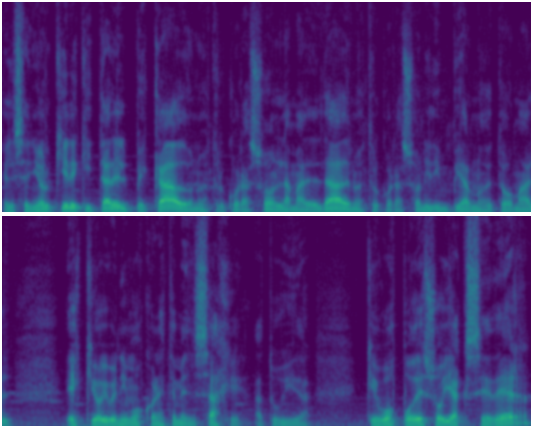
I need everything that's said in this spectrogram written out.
el Señor quiere quitar el pecado de nuestro corazón, la maldad de nuestro corazón y limpiarnos de todo mal, es que hoy venimos con este mensaje a tu vida, que vos podés hoy acceder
